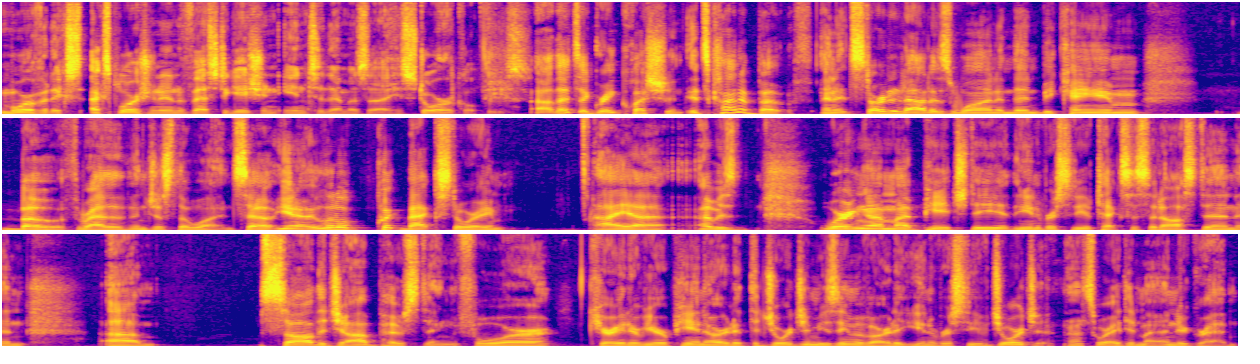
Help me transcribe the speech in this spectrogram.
more of an ex- exploration and investigation into them as a historical piece? oh, that's a great question. It's kind of both, and it started out as one and then became both rather than just the one. So you know, a little quick backstory. I uh, I was working on my PhD at the University of Texas at Austin and um, saw the job posting for curator of European art at the Georgia Museum of Art at University of Georgia. That's where I did my undergrad.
